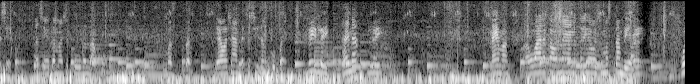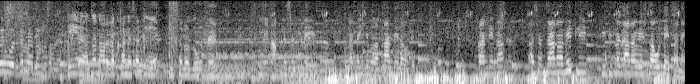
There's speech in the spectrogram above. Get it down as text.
असे. असे एकदम असे तोडून दाखवू. मस्त. या वर्षी आंब्याचं सीझन खूप आहे. लई लई. आहे ना? लई. नाही मग. वारं काऊन नाही आलं तर यावर्षी मस्त आंबे होय हे जनावराला खाण्यासाठी आहे. हे सगळं गवत आहे. हे आपल्यासाठी नाही आता इथे बघा कांदे लावले कांदे का? असं जागा भेटली की तिथला जागा वेस्ट जाऊ द्यायचा नाही.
